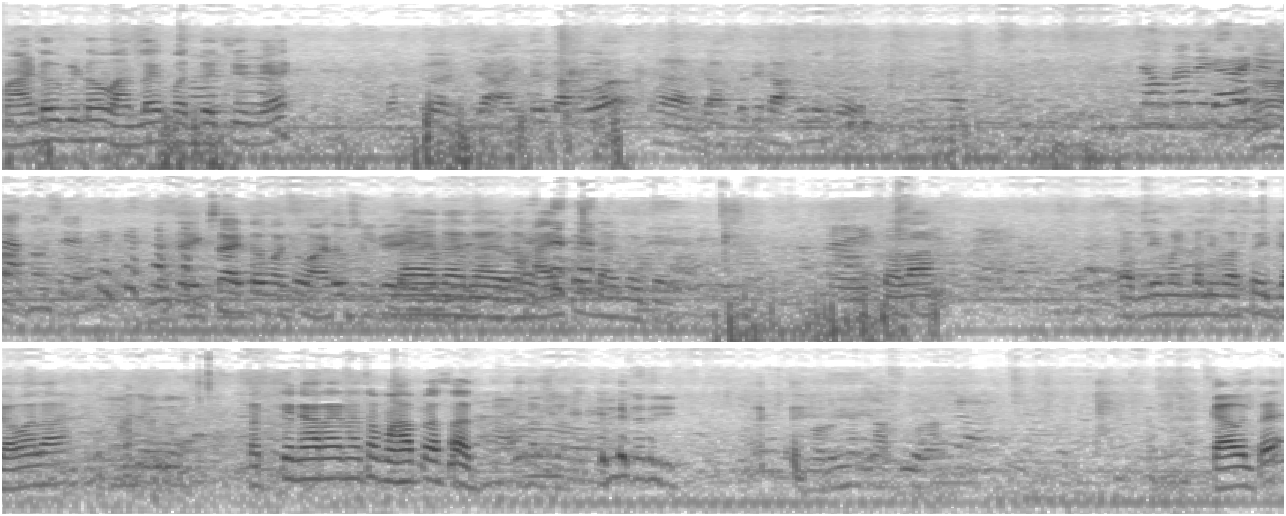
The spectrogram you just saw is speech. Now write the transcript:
मांडव बिंडव बांधलाय पद्धतशीर काय? हा. एक्स्ट्रा आयटम आहे तो वाढवशील नाही नाही नाही नाही, आहे तेच दाखवतो चला. सगळी मंडळी बसली जेवाला सत्यनारायणाचा महाप्रसाद. काय बोलताय?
